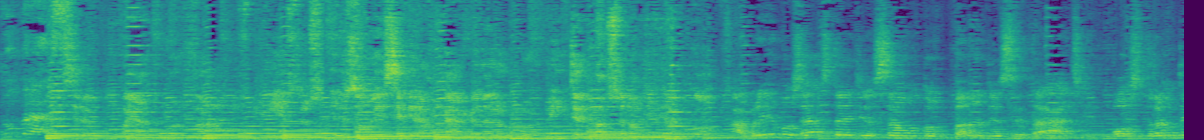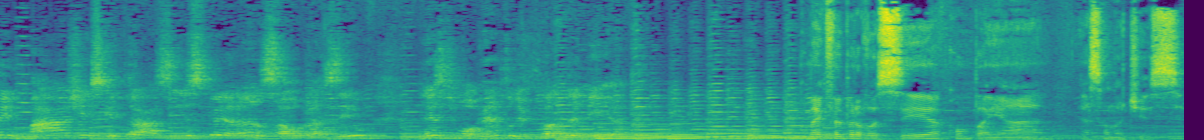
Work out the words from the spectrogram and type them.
no Brasil. Abrimos esta edição do Band Cidade mostrando imagens que trazem esperança ao Brasil neste momento de pandemia. Como é que foi para você acompanhar essa notícia?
